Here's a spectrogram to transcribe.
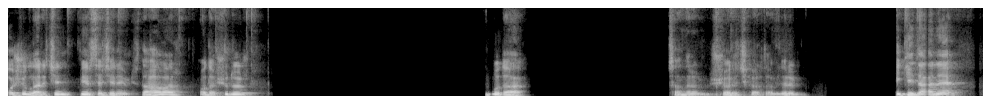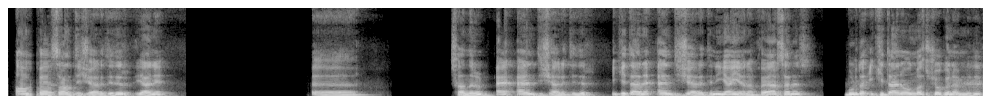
koşullar için bir seçeneğimiz daha var. O da şudur. Bu da sanırım şöyle çıkartabilirim. İki tane ampersand işaretidir. Yani eee sanırım en- end işaretidir. İki tane end işaretini yan yana koyarsanız burada iki tane olması çok önemlidir.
